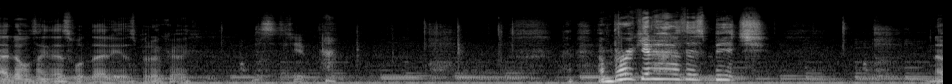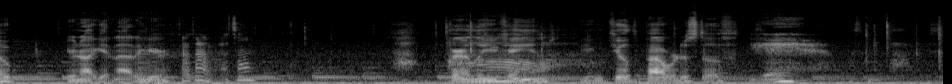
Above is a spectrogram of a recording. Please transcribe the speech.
I don't think that's what that is, but okay. This is you. I'm breaking out of this bitch. Nope. You're not getting out of here. Got that on? Apparently you can. You can kill the power to stuff. Yeah. What's in the box?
